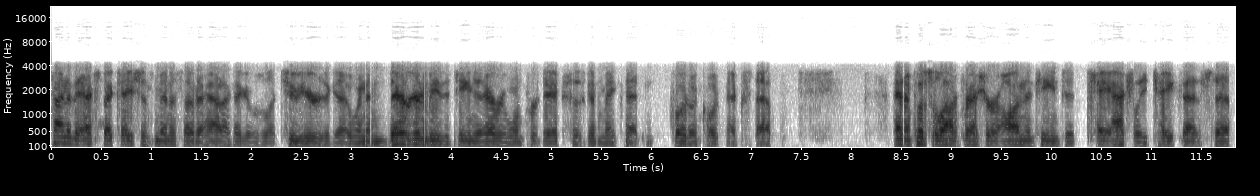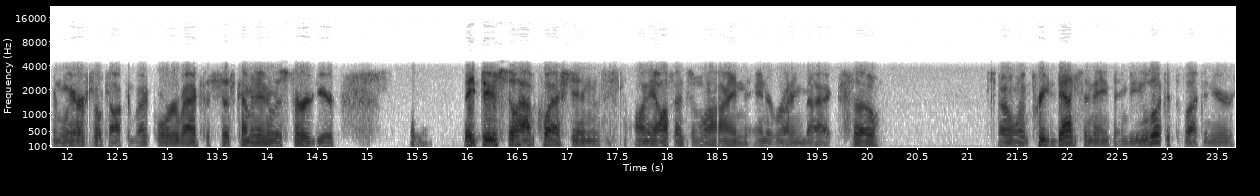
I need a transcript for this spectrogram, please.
kind of the expectations Minnesota had. I think it was what two years ago when they're going to be the team that everyone predicts is going to make that quote unquote next step. And it puts a lot of pressure on the team to ta- actually take that step. And we are still talking about a quarterback that's just coming into his third year. They do still have questions on the offensive line and at running back. So I don't want to predestine anything, but you look at the Buccaneers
